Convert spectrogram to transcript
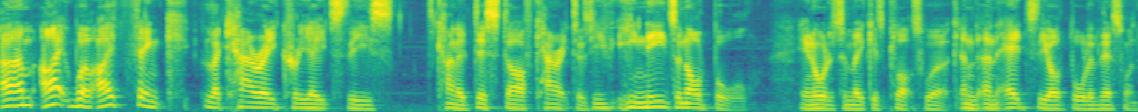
Um, I well, I think Le Carre creates these kind of distaff characters. He he needs an oddball in order to make his plots work, and and Ed's the oddball in this one.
